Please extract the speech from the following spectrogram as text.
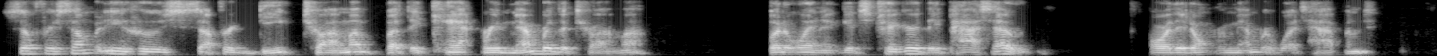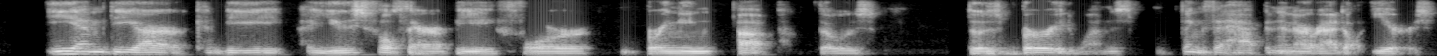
So, for somebody who's suffered deep trauma, but they can't remember the trauma, but when it gets triggered, they pass out or they don't remember what's happened, EMDR can be a useful therapy for bringing up those those buried ones, things that happen in our adult years.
